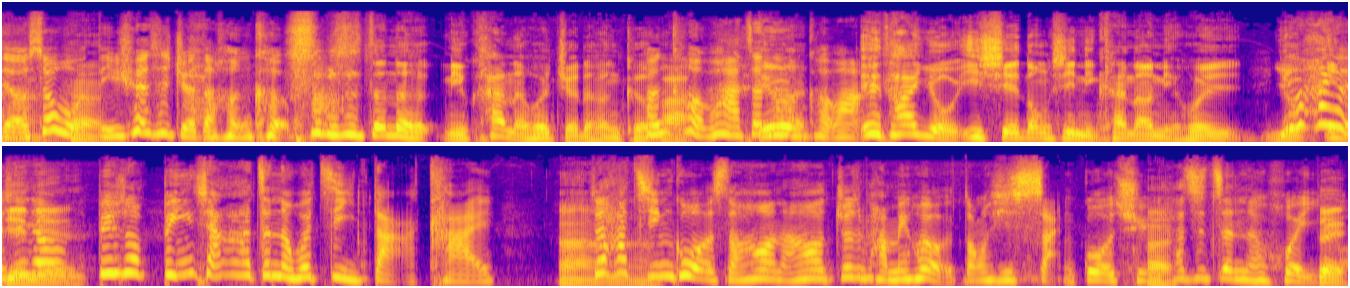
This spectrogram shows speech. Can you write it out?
的，所以我的确是觉得很可怕。是不是真的？你看了会觉得很可怕？很可怕，真的很可怕。因为他有一些东西，你看到你会有一点点，比如说冰箱，它真的会自己打开，就他经过的时候，然后就是旁边会有东西闪过去，它是真的会有。对。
